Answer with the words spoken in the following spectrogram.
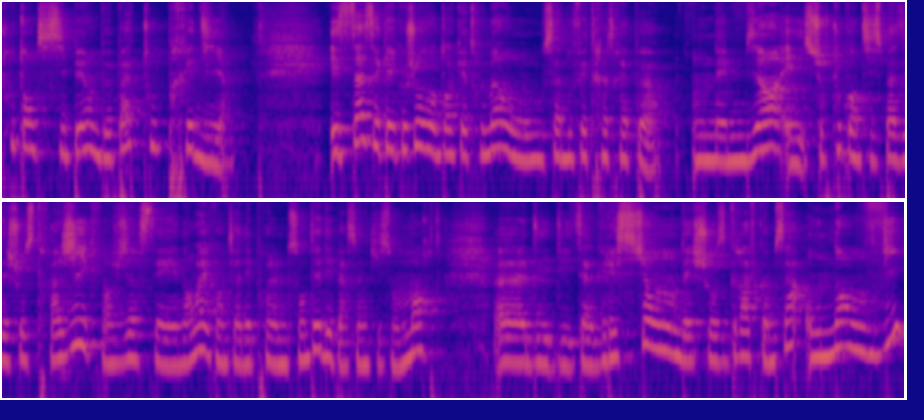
tout anticiper, on ne peut pas tout prédire. Et ça, c'est quelque chose en tant qu'être humain où ça nous fait très très peur. On aime bien, et surtout quand il se passe des choses tragiques, enfin je veux dire, c'est normal quand il y a des problèmes de santé, des personnes qui sont mortes, euh, des, agressions, des choses graves comme ça, on a envie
